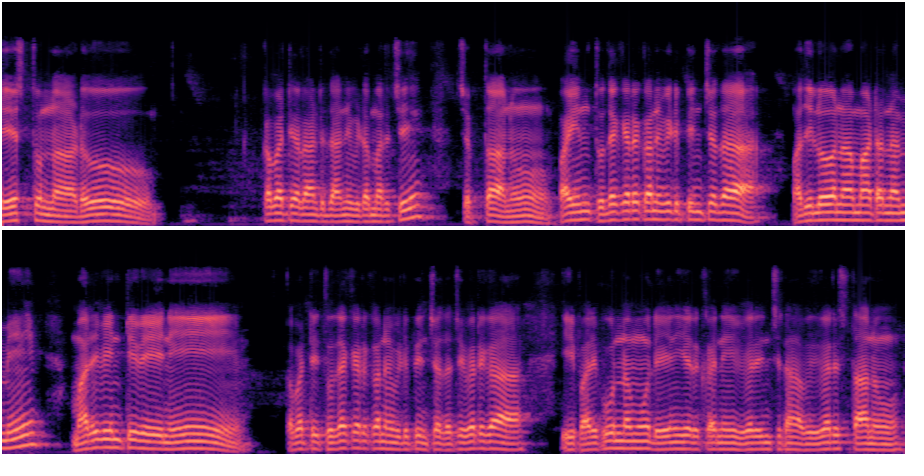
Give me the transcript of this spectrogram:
చేస్తున్నాడు. కాబట్టి అలాంటి దాన్ని విడమరిచి చెప్తాను. పైన తుదకెరకను విడిపించదా? మదిలో నా మాట నమ్మి మరి వింటివేని? కాబట్టి తుదకెరకను విడిపించదా? చివరిగా ఈ పరిపూర్ణము లేని ఎరుకని వివరించిన వివరిస్తాను.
